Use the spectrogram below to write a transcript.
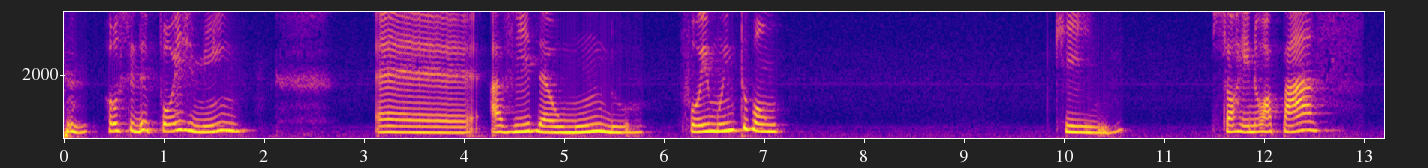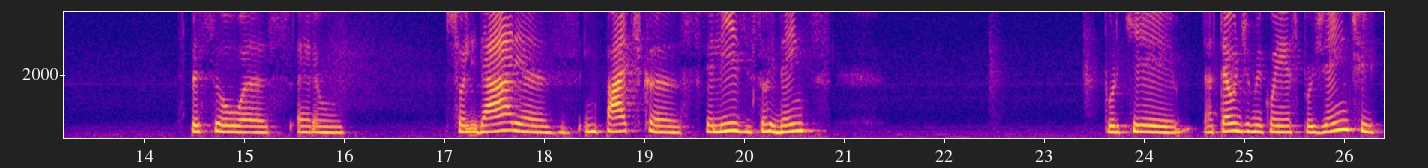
ou se depois de mim é, a vida, o mundo foi muito bom. Que só reinou a paz, as pessoas eram solidárias, empáticas, felizes, sorridentes. Porque até onde me conheço por gente,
